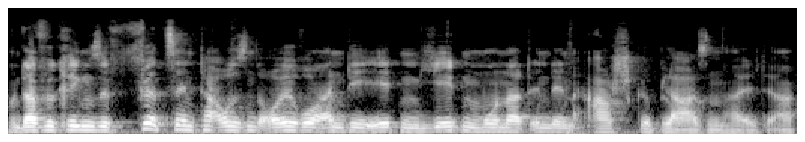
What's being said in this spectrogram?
Und dafür kriegen sie 14.000 Euro an Diäten jeden Monat in den Arsch geblasen halt, ja.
